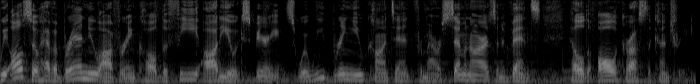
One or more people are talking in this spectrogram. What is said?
We also have a brand new offering called the Fee Audio Experience, where we bring you content from our seminars and events held all across the country.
